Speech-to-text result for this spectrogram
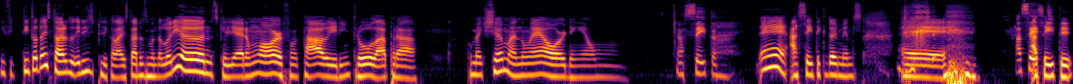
Enfim, tem toda a história, do, ele explica lá a história dos Mandalorianos, que ele era um órfão e tal, e ele entrou lá pra. Como é que chama? Não é a ordem, é um. Aceita. É, aceita que dói menos. É. Aceita. Aceite.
